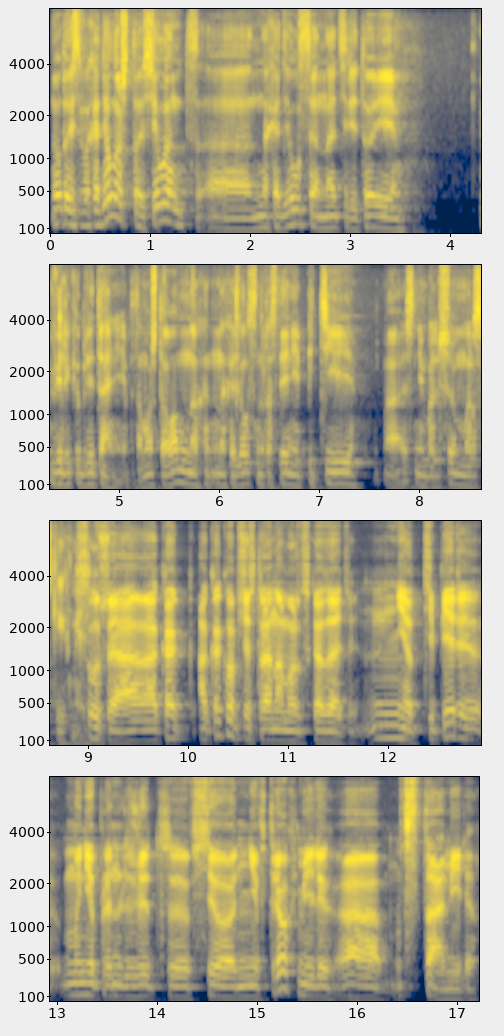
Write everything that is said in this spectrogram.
Ну, то есть выходило, что Силенд э, находился на территории Великобритании, потому что он находился на расстоянии 5 а, с небольшим морских миль. Слушай, а, а, как, а как вообще страна может сказать, нет, теперь мне принадлежит э, все не в трех милях, а в ста милях?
